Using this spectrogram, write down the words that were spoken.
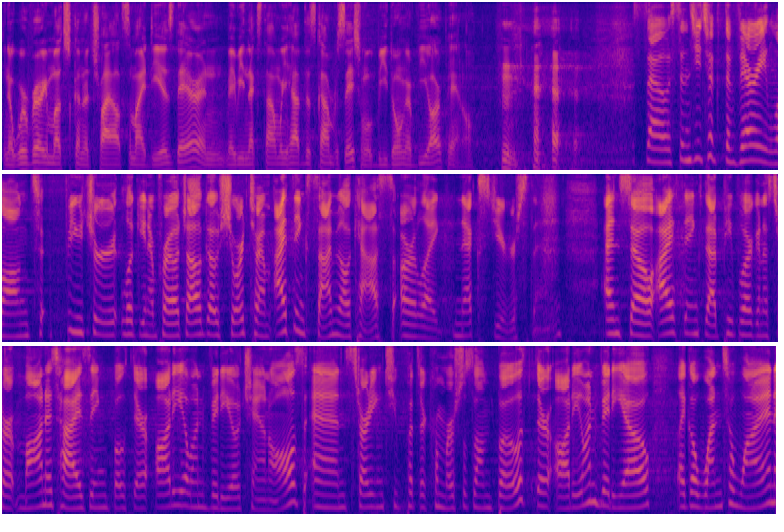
you know we're very much going to try out some ideas there and maybe next time we have this conversation we'll be doing a vr panel So, since you took the very long t- future looking approach, I'll go short term. I think simulcasts are like next year's thing. And so, I think that people are going to start monetizing both their audio and video channels and starting to put their commercials on both their audio and video, like a one to one,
